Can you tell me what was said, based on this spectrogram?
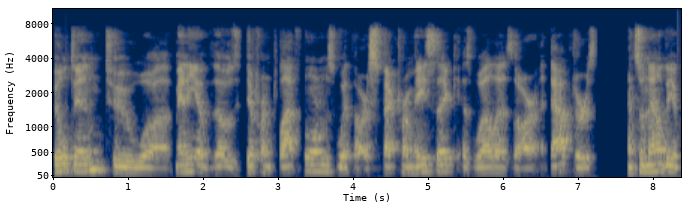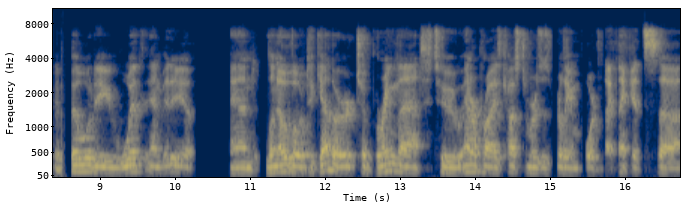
built into uh, many of those different platforms with our Spectrum ASIC as well as our adapters. And so now the ability with NVIDIA and Lenovo together to bring that to enterprise customers is really important. I think it's uh,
